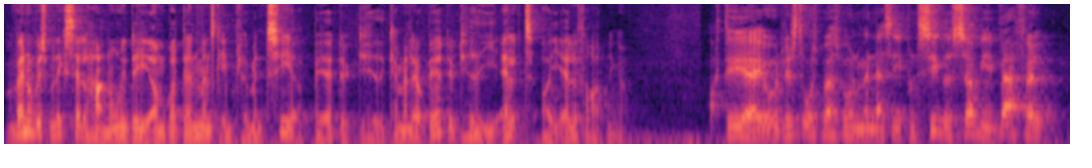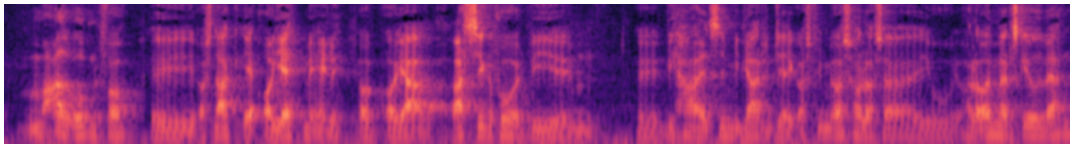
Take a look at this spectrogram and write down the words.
Hvad nu, hvis man ikke selv har nogen idé om, hvordan man skal implementere bæredygtighed? Kan man lave bæredygtighed i alt og i alle forretninger? Og det er jo et lidt stort spørgsmål, men altså i princippet, så er vi i hvert fald meget åbne for øh, at snakke ja, og ja med alle. Og, og jeg er ret sikker på, at vi, øh, øh, vi har altid milliarder der, ikke også? Fordi vi også holder, sig, øh, jo, holder øje med, hvad der sker ude i verden.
